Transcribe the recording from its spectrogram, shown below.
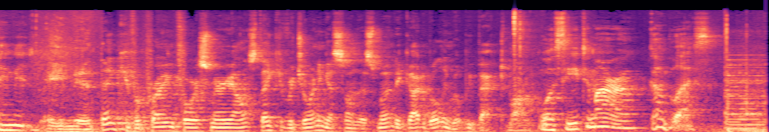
Amen. Amen. Thank you for praying for us, Mary Alice. Thank you for joining us on this Monday. God willing, we'll be back tomorrow. We'll see you tomorrow. God bless.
